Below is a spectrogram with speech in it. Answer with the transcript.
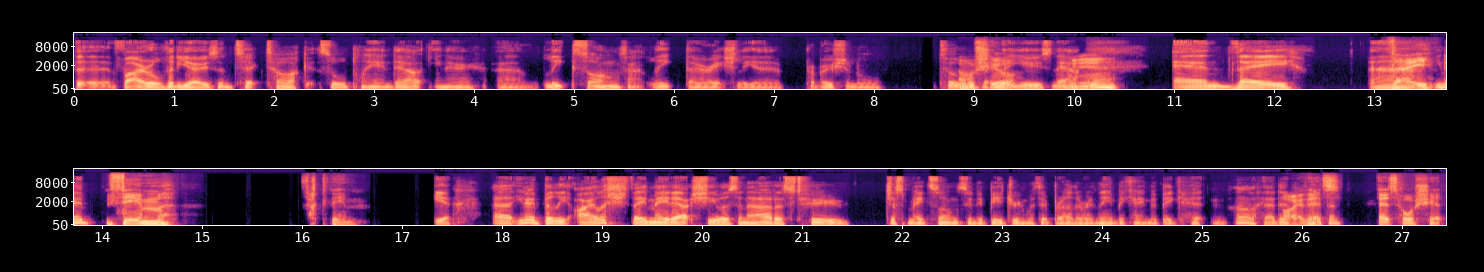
the viral videos and TikTok, it's all planned out. You know, um, leak songs aren't leaked; they're actually a promotional tool Oh, that sure. they use now, Yeah. and they, uh, They. you know, Them. Fuck them. Yeah, uh, you know, Billie Eilish. They made out she was an artist who just made songs in her bedroom with her brother, and then became a big hit. And oh, how did Oh, it that's happen? that's horseshit.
